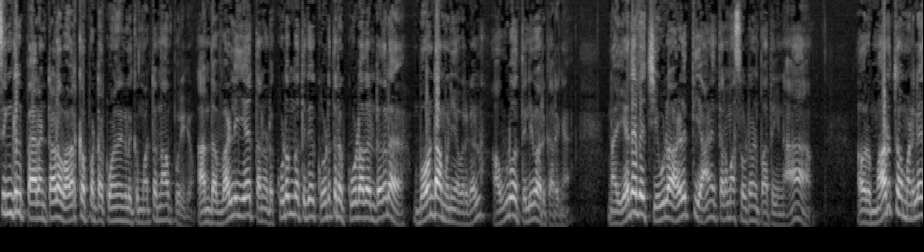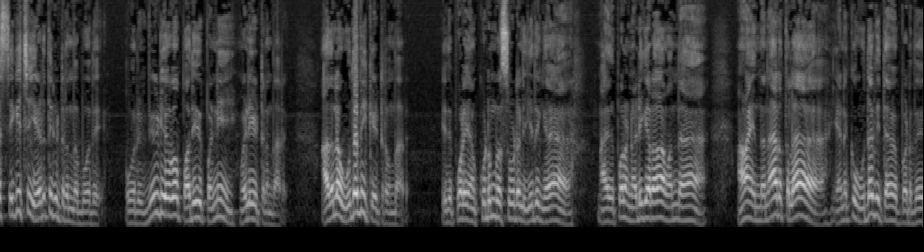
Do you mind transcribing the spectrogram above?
சிங்கிள் பேரண்ட்டால் வளர்க்கப்பட்ட குழந்தைங்களுக்கு மட்டும்தான் புரியும். அந்த வழியை தன்னோட குடும்பத்துக்கு கொடுத்துடக்கூடாதுன்றதுல போண்டாமணி அவர்கள் அவ்வளோ தெளிவாக இருக்காருங்க. நான் எதை வச்சு இவ்வளோ அழுத்தி ஆணித்தரமாக சொல்கிறேன்னு பார்த்தீங்கன்னா அவர் மருத்துவமனையில் சிகிச்சை எடுத்துக்கிட்டு இருந்த போது ஒரு வீடியோவை பதிவு பண்ணி வெளியிட்டிருந்தார். அதில் உதவி கேட்டிருந்தார். இது போல் என் குடும்ப சூழல் இதுங்க. நான் இது போல் நடிகராக தான் வந்தேன். ஆனால் இந்த நேரத்தில் எனக்கு உதவி தேவைப்படுது.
